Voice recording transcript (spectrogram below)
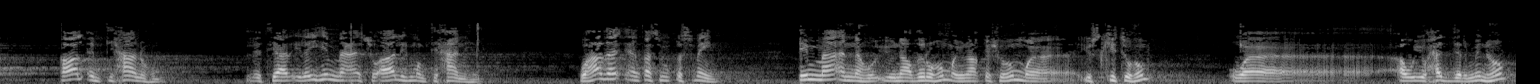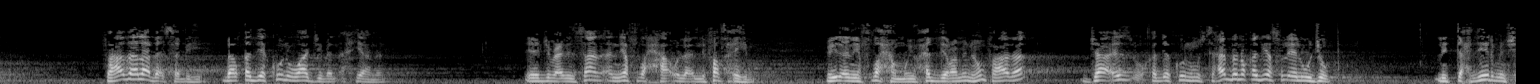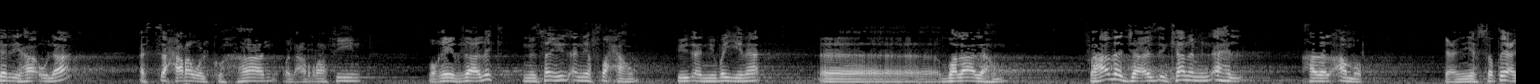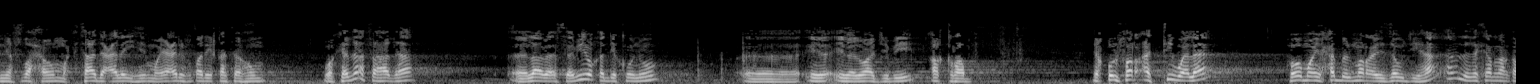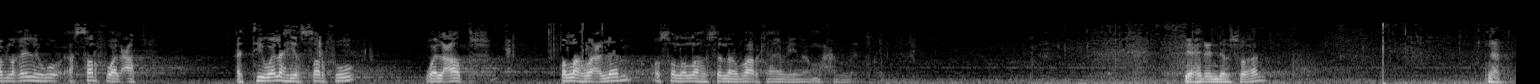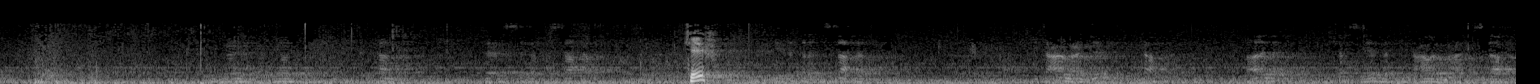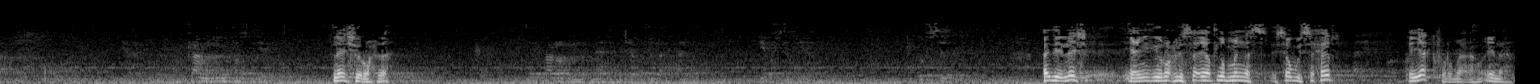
قال امتحانهم. الاتيان إليهم مع سؤالهم وامتحانهم. وهذا ينقسم قسمين. إما أنه يناظرهم ويناقشهم ويسكتهم و أو يحذر منهم فهذا لا بأس به بل قد يكون واجبا أحيانا. يجب على الإنسان أن يفضح هؤلاء لفضحهم يريد أن يفضحهم ويحذر منهم فهذا جائز وقد يكون مستحبا وقد يصل إلى الوجوب للتحذير من شر هؤلاء السحرة والكهان والعرافين وغير ذلك. الإنسان يريد أن يفضحهم. يريد أن يبين آه، ضلالهم. فهذا جائز إن كان من أهل هذا الأمر. يعني يستطيع أن يفضحهم واعتاد عليهم ويعرف طريقتهم وكذا فهذا آه، لا بأس به وقد يكون آه، إلى الواجب أقرب. يقول فرع التولى هو ما يحب المرأة لزوجها اللي ذكرنا قبل غيره هو الصرف والعطف. التولى هي الصرف والعطف. والله أعلم وصلى الله وسلم وبارك على نبينا محمد. في أحد عنده سؤال؟ نعم. كيف؟ ليش يروح له؟ أدري ليش يعني يروح يطلب منه يسوي سحر؟ يكفر معه إي نعم.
